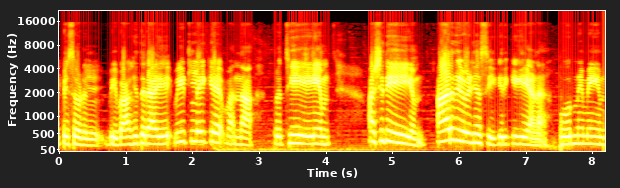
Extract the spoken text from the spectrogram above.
എപ്പിസോഡിൽ വിവാഹിതരായി വീട്ടിലേക്ക് വന്ന പൃഥ്വിയെയും അഷിതയെയും ആരതി ഒഴിഞ്ഞ് സ്വീകരിക്കുകയാണ്. പൂർണിമയും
